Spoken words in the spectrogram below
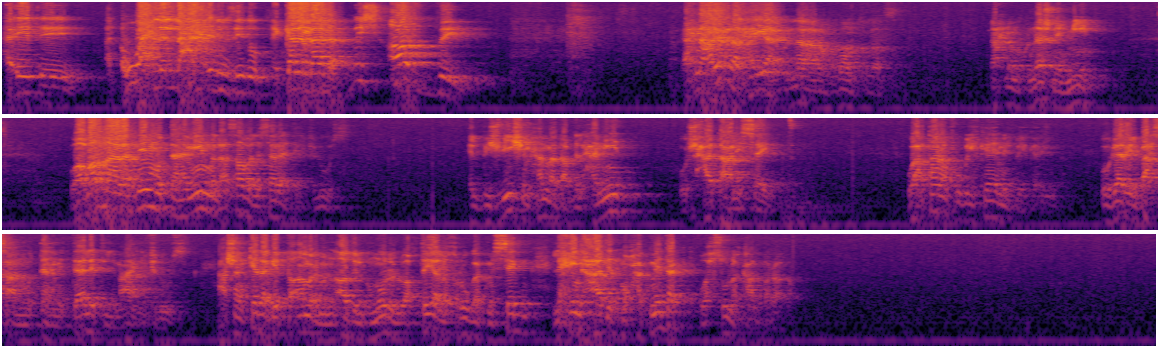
حقيقة إيه؟ هو إحنا اللي هنحد نزيده؟ اتكلم بقى. مش قصدي. إحنا عرفنا الحقيقة كلها يا رمضان خلاص. إحنا ما كناش نايمين. وقبضنا على اثنين متهمين من العصابة اللي سرقت الفلوس. البشبيش محمد عبد الحميد وشحاتة علي السيد. واعترفوا بالكامل بالجريمة وجاري البحث عن المتهم الثالث اللي معاه الفلوس. عشان كده جبت أمر من قاضي الأمور الوقتية لخروجك من السجن لحين إعادة محاكمتك وحصولك على البراءة.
